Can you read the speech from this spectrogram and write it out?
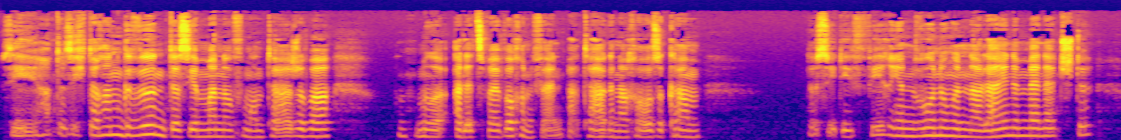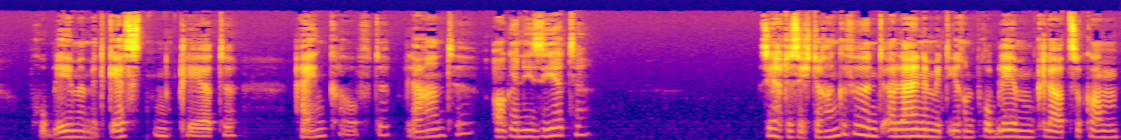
Sie hatte sich daran gewöhnt, dass ihr Mann auf Montage war und nur alle zwei Wochen für ein paar Tage nach Hause kam, dass sie die Ferienwohnungen alleine managte, Probleme mit Gästen klärte, einkaufte, plante, organisierte. Sie hatte sich daran gewöhnt, alleine mit ihren Problemen klarzukommen,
